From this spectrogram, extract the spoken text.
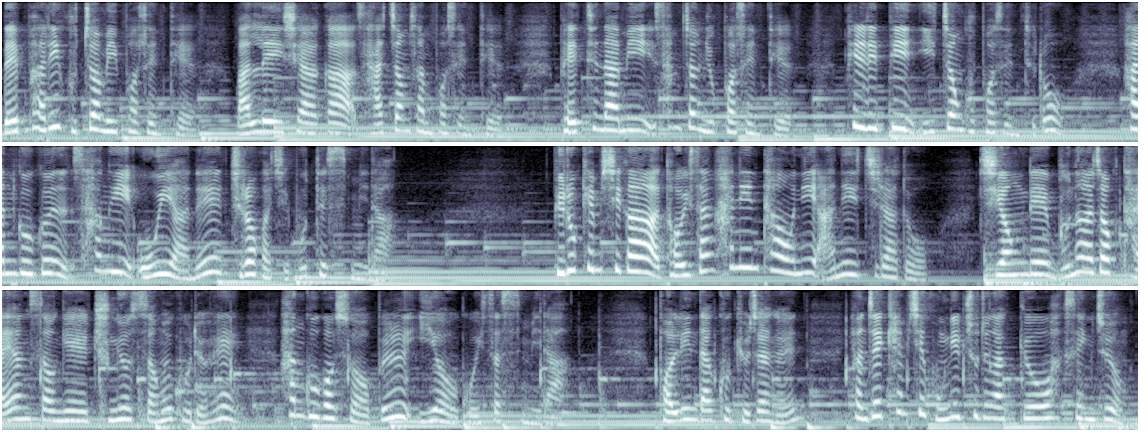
네팔이 9.2%, 말레이시아가 4.3%, 베트남이 3.6%, 필리핀 2.9%로 한국은 상위 5위 안에 들어가지 못했습니다. 비록 캠시가 더 이상 한인타운이 아닐지라도 지역 내 문화적 다양성의 중요성을 고려해 한국어 수업을 이어오고 있었습니다. 벌린 다쿠 교장은 현재 캠시 공립초등학교 학생 중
